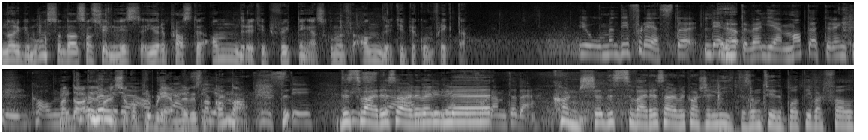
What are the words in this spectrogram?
Norge må også da sannsynligvis gjøre plass til andre typer flyktninger som kommer fra andre typer konflikter. Jo, men de fleste lengter vel hjem igjen etter en krig, Kalmer. Men da er det vel ikke noe problem det vi snakker om, da? dessverre så er det vel kanskje, dessverre så er det vel kanskje lite som tyder på at i hvert fall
